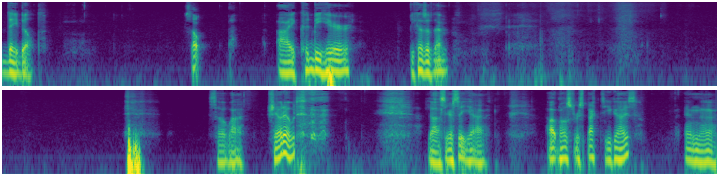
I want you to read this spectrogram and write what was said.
they built. So I could be here because of them. So uh, shout out. no, seriously, uh, utmost respect to you guys, and uh,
